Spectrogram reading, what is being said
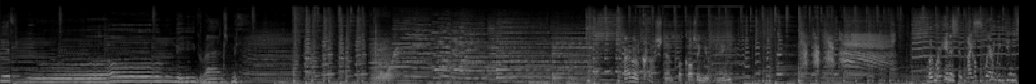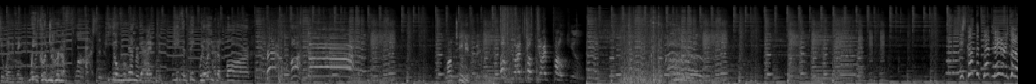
if you'll only grant me. I will crush them for causing you pain. But we're innocent. I swear we didn't do anything. We couldn't hurt a total fly. Accident. He we never overreacted. meant to. He's a big We were at a bar. Martini, please. Poke you! I poke you! I poke you! He's got the detonator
